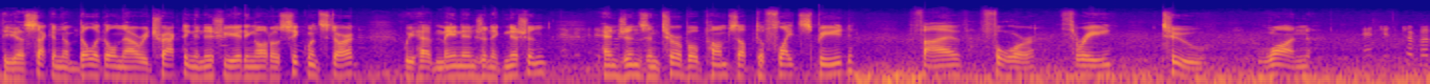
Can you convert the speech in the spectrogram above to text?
The uh, second umbilical now retracting, initiating auto sequence start. We have main engine ignition, engines and turbo pumps up to flight speed. Five, four, three, two, one. Engine turbo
